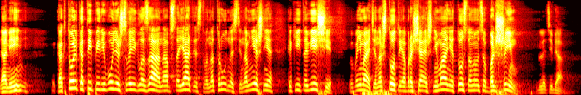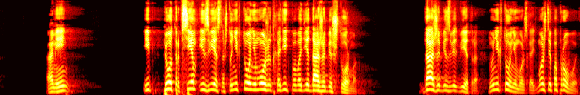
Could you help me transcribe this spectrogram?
Аминь. Как только ты переводишь свои глаза на обстоятельства, на трудности, на внешние какие-то вещи, вы понимаете, на что ты обращаешь внимание, то становится большим для тебя. Аминь. И Петр, всем известно, что никто не может ходить по воде даже без шторма. Даже без ветра. Ну, никто не может ходить. Можете попробовать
